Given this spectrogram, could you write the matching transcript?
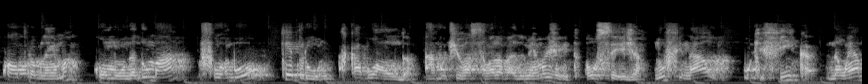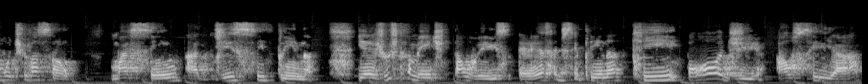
Qual o problema? Como onda do mar, formou, quebrou, acabou a onda. A motivação ela vai do mesmo jeito. Ou seja, no final, o que fica não é a motivação, mas sim a disciplina. E é justamente, talvez, é essa disciplina que pode auxiliar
